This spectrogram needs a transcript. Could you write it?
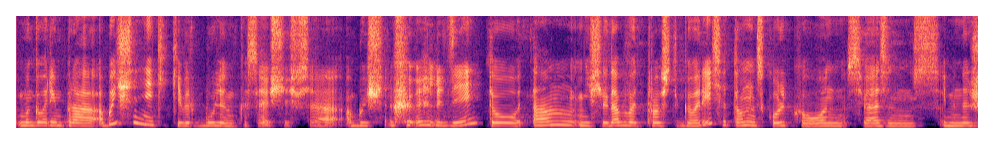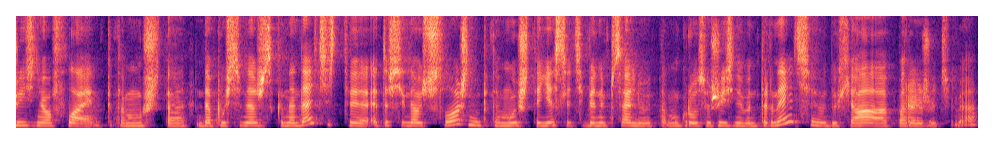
мы говорим про обычный некий кибербуллинг, касающийся обычных людей, то там не всегда бывает просто говорить о том, насколько он связан с именно жизнью офлайн, потому что, допустим, даже законодатель законодательстве, это всегда очень сложно, потому что если тебе написали там угрозу жизни в интернете, в духе «а, порежу тебя»,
